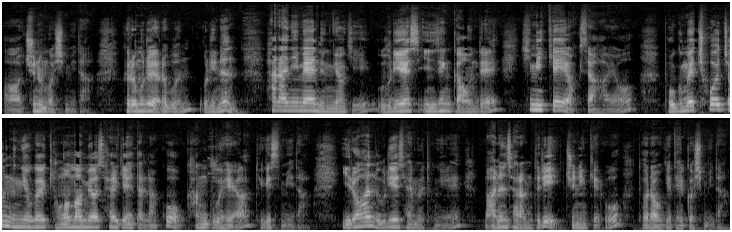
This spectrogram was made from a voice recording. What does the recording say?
어, 주는 것입니다. 그러므로 여러분, 우리는 하나님의 능력이 우리의 인생 가운데 힘있게 역사하여 복음의 초월적 능력을 경험하며 살게 해달라고 강구해야 되겠습니다. 이러한 우리의 삶을 통해 많은 사람들이 주님께로 돌아오게 될 것입니다.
